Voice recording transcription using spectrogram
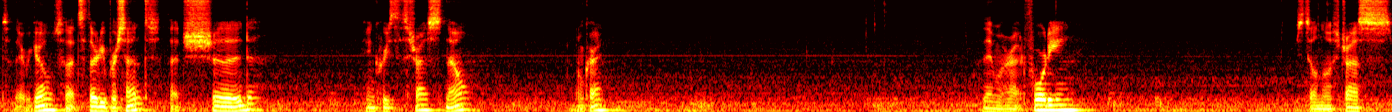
So there we go. So that's 30%. That should increase the stress. No? Okay. Then we're at 40. Still no stress.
